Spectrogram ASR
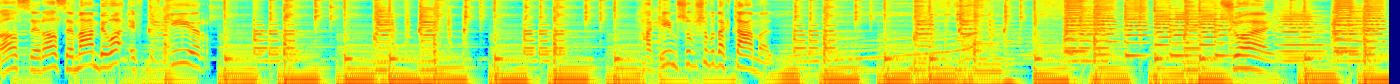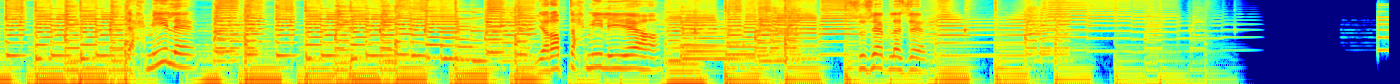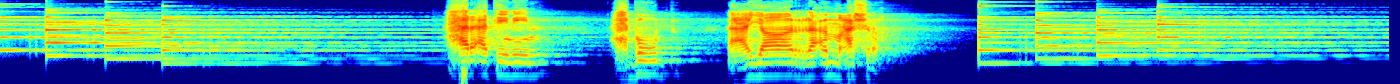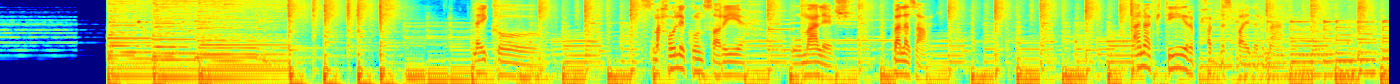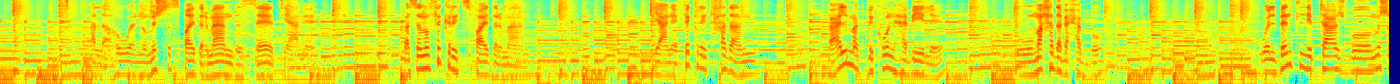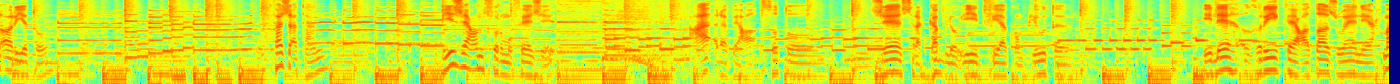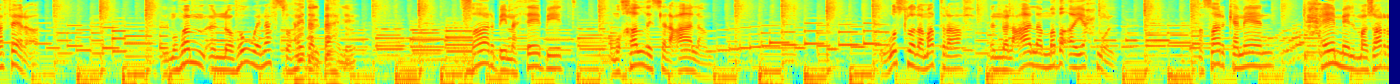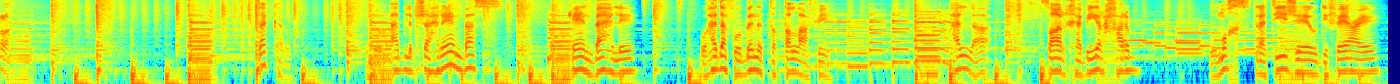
راسي راسي ما عم بوقف تفكير. حكيم شوف شو بدك تعمل. شو هاي؟ تحميلي. يا رب تحميلي إياها. شو جاب لجاب حرقتينين. حبوب عيار رقم عشرة. ليكو اسمحوا لي أكون صريح ومعلش بلا زعل. أنا كتير بحب سبايدر مان هلا هو إنه مش سبايدر مان بالذات يعني بس إنه فكرة سبايدر مان يعني فكرة حدا بعلمك بيكون هبيلة وما حدا بحبه والبنت اللي بتعجبه مش قاريته وفجأة بيجي عنصر مفاجئ عقربة عقصته جيش ركب له إيد فيها كمبيوتر. إله إغريقي عطاه جوانح ما فارقة. المهم إنه هو نفسه هيدا البهلة صار بمثابة مخلص العالم. ووصلوا لمطرح إنه العالم ما بقى يحمل فصار كمان حامل مجرة. تذكروا إنه قبل بشهرين بس كان بهلة وهدفه بنت تطلع فيه. هلأ صار خبير حرب ومخ استراتيجي ودفاعي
